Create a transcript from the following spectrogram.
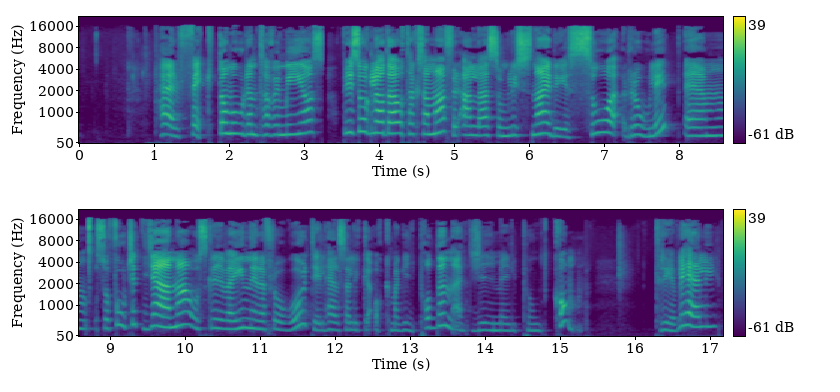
Perfekt, de orden tar vi med oss. Vi är så glada och tacksamma för alla som lyssnar. Det är så roligt. Ehm, så fortsätt gärna att skriva in era frågor till hälsa, lycka och magipodden gmail.com. Trevlig helg!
